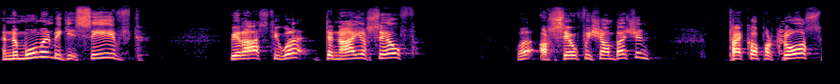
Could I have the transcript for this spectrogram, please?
And the moment we get saved, we're asked to what? Deny yourself. What? Our selfish ambition. Pick up our cross.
